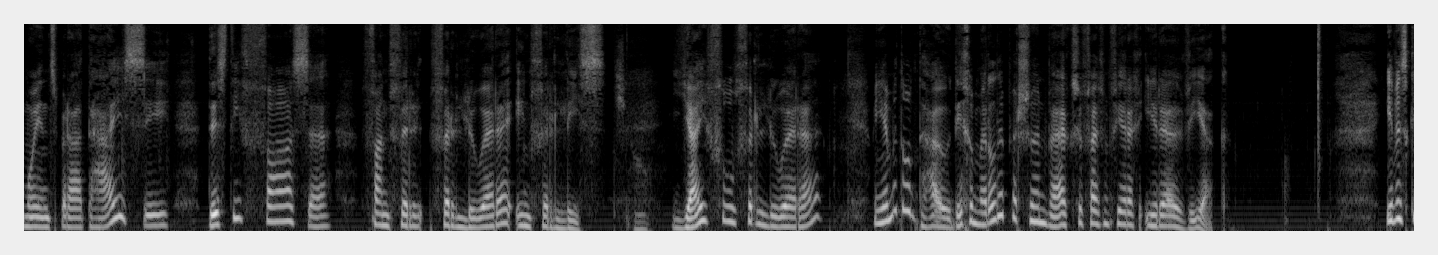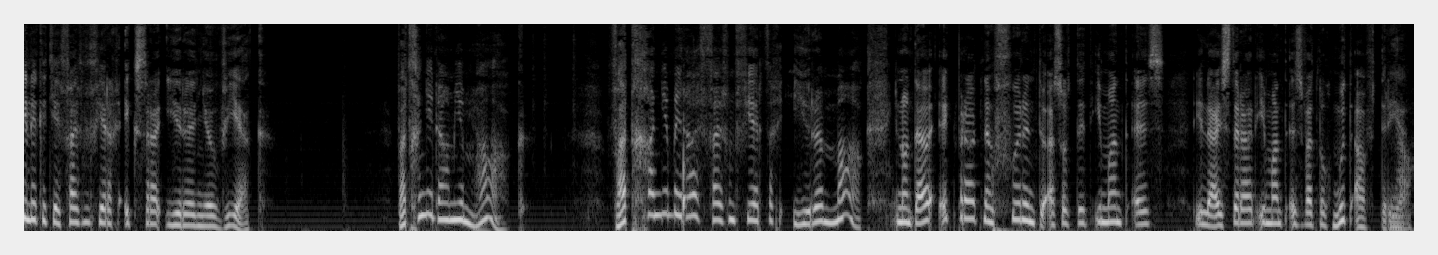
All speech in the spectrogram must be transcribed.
Mooiens praat. Hy sê dis die fase van ver, verlore en verlies. Jy voel verlore. Maar jy moet onthou, die gemiddelde persoon werk so 45 ure 'n week. Ewe skielik het jy 45 ekstra ure in jou week. Wat gaan jy daarmee maak? Wat gaan jy met daai 45 ure maak? En onthou, ek praat nou vorentoe asof dit iemand is, die luisteraar iemand is wat nog moet aftree. Ja,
